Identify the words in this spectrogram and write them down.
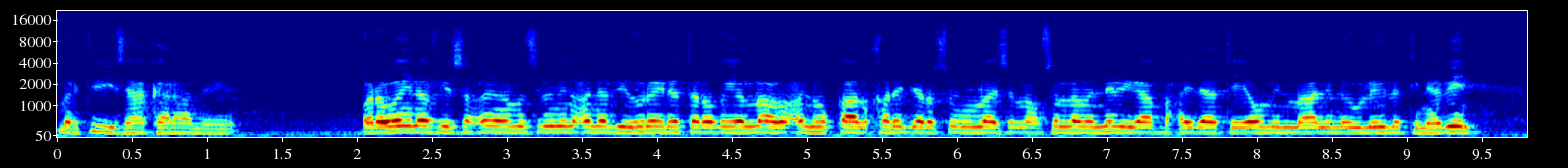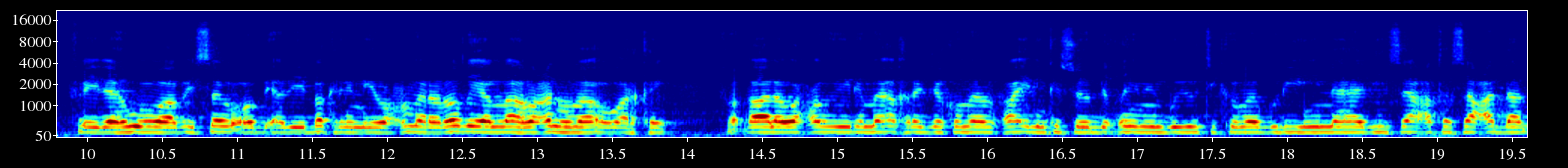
Martidiisa ha karaameeyo warawaynaa fi saxiixi muslimi can abi hurayrata radia allahu canhu qaal kharaja rasuulu llahi sal l slam nabigaa baxay daata yowmin maalin ow leylatin habeen faidaa huwa waaba isaga oo biabii bakrin iyo cumara radia allahu canhuma uu arkay faqaala waxa uu yidhi maa akhrajakumaa maxaa idinka soo bixiyey min buyuutikumaa guryihiina haadihi saacata saacadan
